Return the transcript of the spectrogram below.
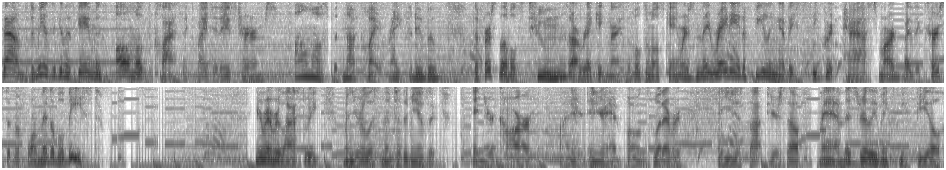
Sound. The music in this game is almost classic by today's terms. Almost, but not quite, right, Fadubu? The first level's tunes are recognizable to most gamers, and they radiate a feeling of a secret past marred by the curse of a formidable beast. You remember last week when you were listening to the music in your car, on your in your headphones, whatever, and you just thought to yourself, "Man, this really makes me feel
